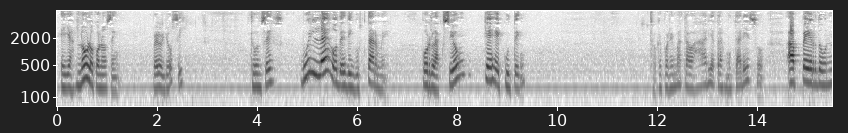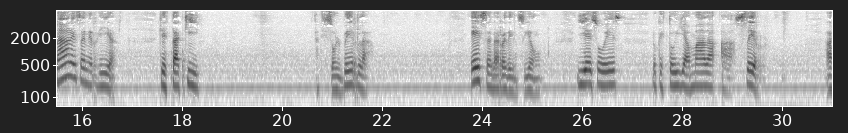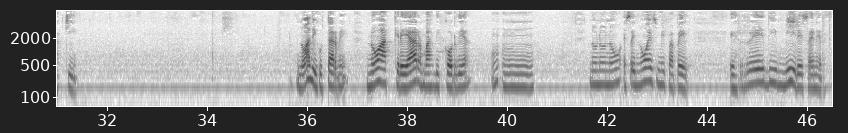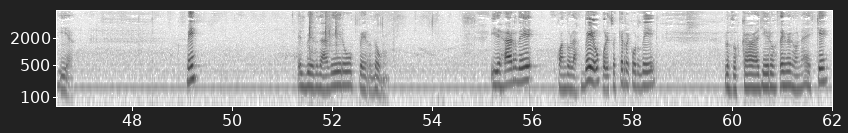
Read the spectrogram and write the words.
Ellas no lo conocen, pero yo sí. Entonces, muy lejos de disgustarme por la acción que ejecuten, tengo que ponerme a trabajar y a transmutar eso, a perdonar esa energía que está aquí, a disolverla. Esa es la redención. Y eso es lo que estoy llamada a hacer aquí. no a disgustarme, no a crear más discordia. No, no, no, ese no es mi papel. Es redimir esa energía. ¿Ve? El verdadero perdón. Y dejar de, cuando las veo, por eso es que recordé los dos caballeros de Verona, es que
